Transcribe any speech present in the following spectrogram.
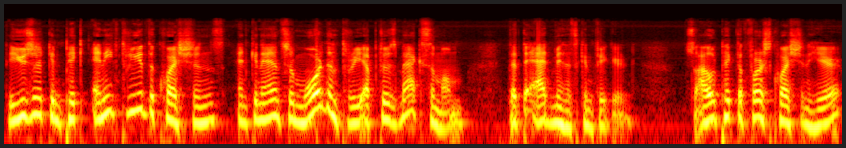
The user can pick any three of the questions and can answer more than three up to his maximum that the admin has configured. So I will pick the first question here,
